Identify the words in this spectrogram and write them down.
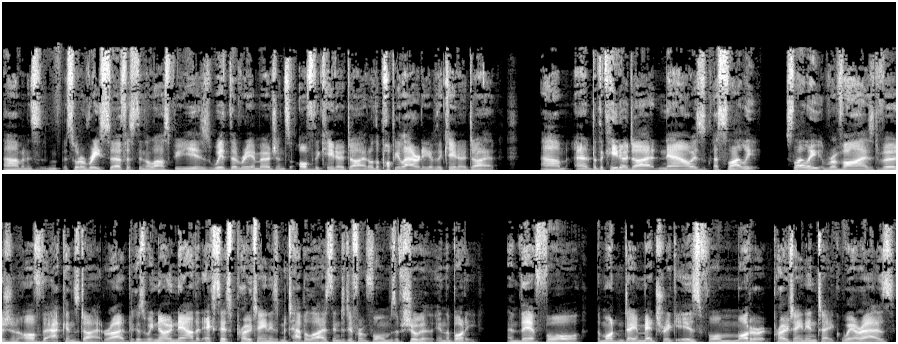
Um, and it's sort of resurfaced in the last few years with the reemergence of the keto diet or the popularity of the keto diet. Um, and, but the keto diet now is a slightly slightly revised version of the Atkins diet, right? Because we know now that excess protein is metabolized into different forms of sugar in the body. And therefore, the modern day metric is for moderate protein intake, whereas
